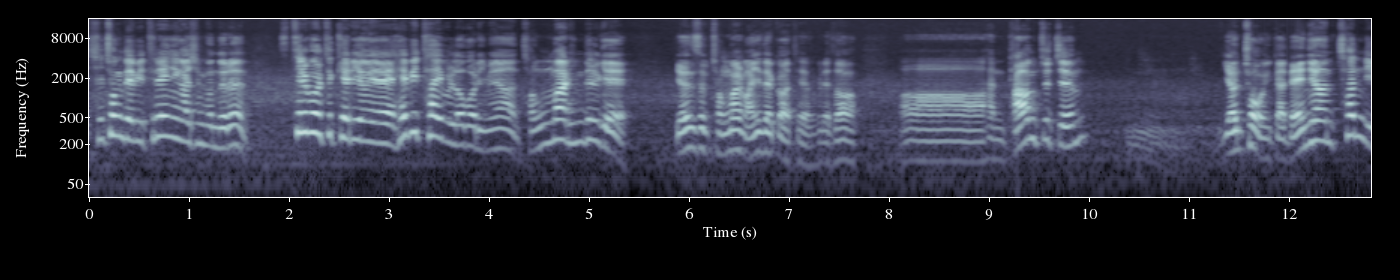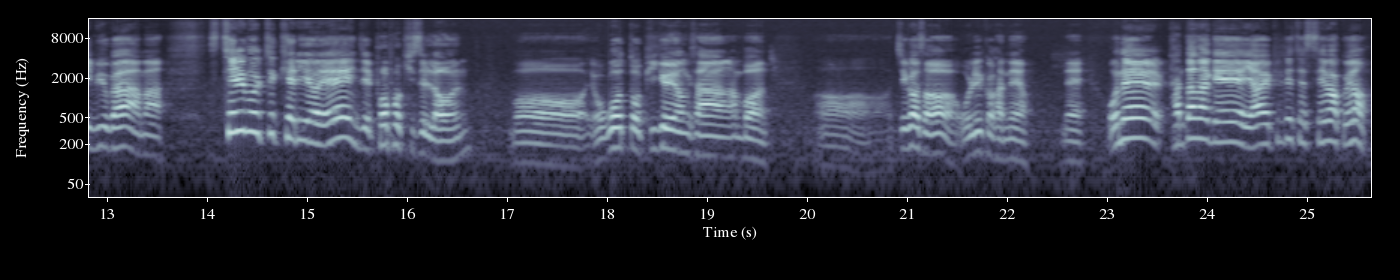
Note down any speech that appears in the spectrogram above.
실총 대비 트레이닝 하신 분들은 스틸볼트 캐리어에 헤비 타입을 넣어버리면 정말 힘들게 연습 정말 많이 될 것 같아요. 그래서 어, 한 다음 주쯤 연초, 그러니까 내년 첫 리뷰가 아마 스틸볼트 캐리어에 이제 버퍼 킷을 넣은 뭐 요것도 비교 영상 한번 어, 찍어서 올릴 것 같네요. 네, 오늘 간단하게 야외 필드 테스트 해봤고요.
